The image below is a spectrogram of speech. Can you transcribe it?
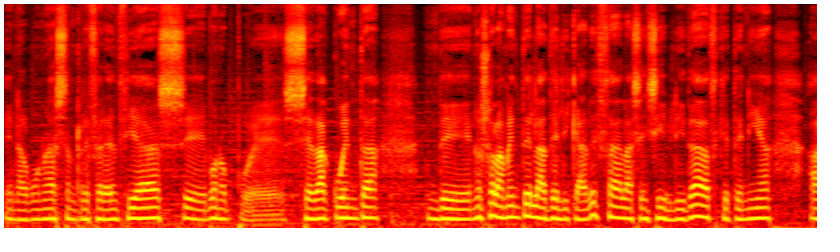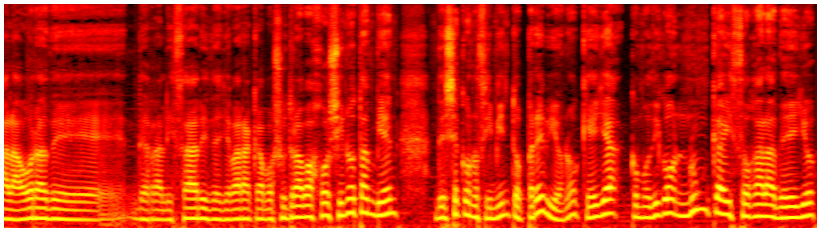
en algunas referencias, eh, bueno, pues se da cuenta de no solamente la delicadeza, la sensibilidad que tenía a la hora de, realizar y de llevar a cabo su trabajo, sino también de ese conocimiento previo, ¿no? que ella, como digo, nunca hizo gala de ello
